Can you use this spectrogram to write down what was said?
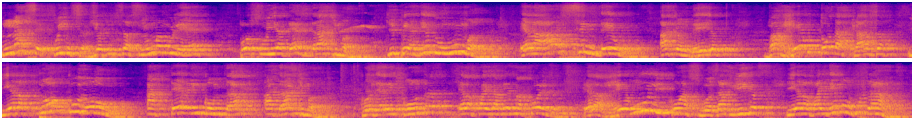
Na sequência, Jesus diz assim: uma mulher possuía dez dracmas, que perdendo uma, ela acendeu a candeia, varreu toda a casa e ela procurou até encontrar a dracma. Quando ela encontra, ela faz a mesma coisa. Ela reúne com as suas amigas e ela vai demonstrar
